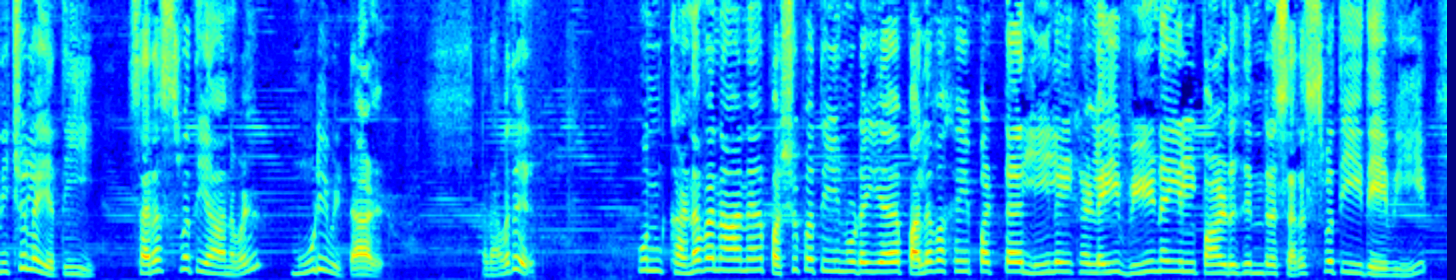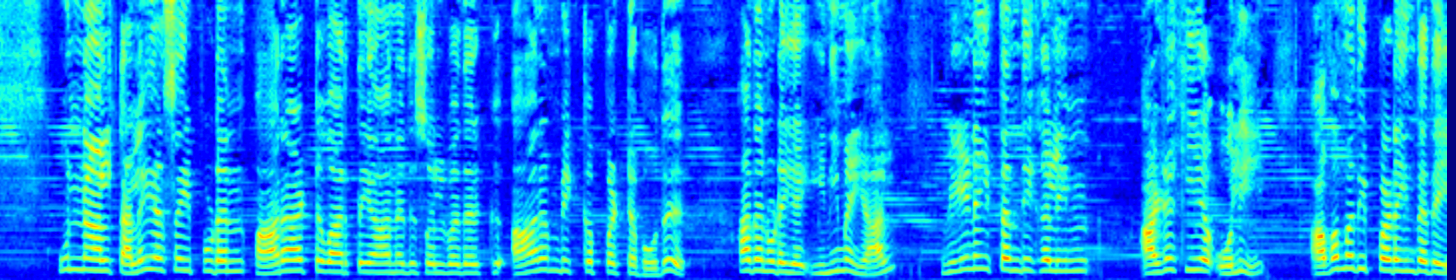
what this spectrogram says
நிச்சுலயதி சரஸ்வதியானவள் மூடிவிட்டாள். அதாவது உன் கணவனான பசுபதியினுடைய பல வகைப்பட்ட லீலைகளை வீணையில் பாடுகின்ற சரஸ்வதி தேவி உன்னால் தலையசைப்புடன் பாராட்டு வார்த்தையானது சொல்வதற்கு ஆரம்பிக்கப்பட்ட போது அதனுடைய இனிமையால் வீணை தந்திகளின் அழகிய ஒலி அவமதிப்படைந்ததை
